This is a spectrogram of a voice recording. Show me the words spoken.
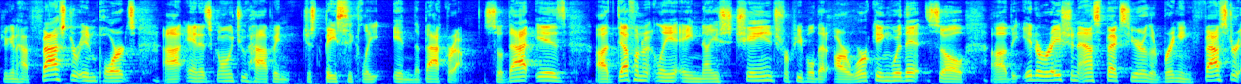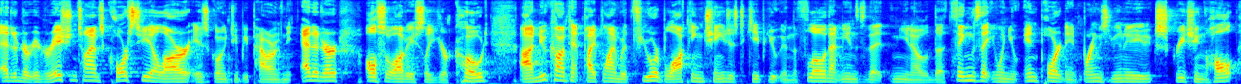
You're going to have faster imports uh, and it's going to happen just basically in the background. So that is uh, definitely a nice change for people that are working with it. So uh, the iteration aspects here, they're bringing faster editor iteration times. Core CLR is going to be powering the editor, also obviously your code. Uh, new content pipeline with fewer blocking changes to keep you in the flow. That means that you know the things that you, when you import it brings Unity screeching halt.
